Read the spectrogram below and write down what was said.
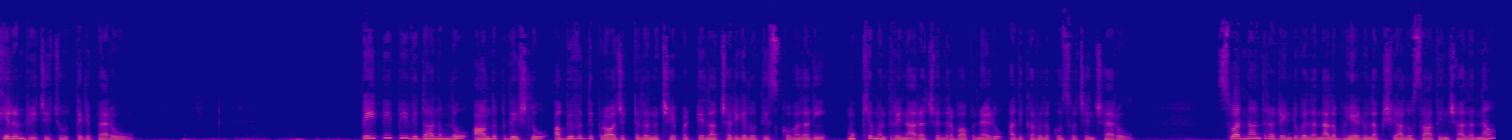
కిరణ్ రిజిజు తెలిపారు. పీపీపీ విధానంలో ఆంధ్రప్రదేశ్లో అభివృద్ది ప్రాజెక్టులను చేపట్టేలా చర్యలు తీసుకోవాలని ముఖ్యమంత్రి నారా చంద్రబాబు నాయుడు అధికారులకు సూచించారు. స్వర్ణాంధ్ర రెండు వేల నలభై ఏడు లక్ష్యాలు సాధించాలన్నా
